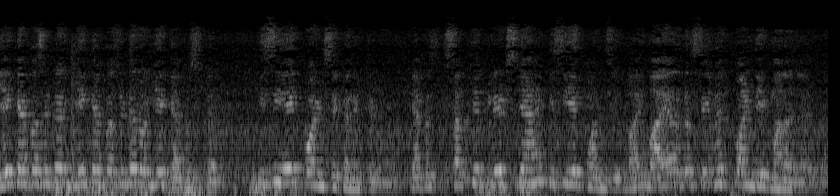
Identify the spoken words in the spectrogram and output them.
ये कैपेसिटर ये कैपेसिटर और ये कैपेसिटर किसी एक पॉइंट से कनेक्टेड है सबके प्लेट्स क्या है? किसी एक पॉइंट से। भाई वायर अगर सेम है तो पॉइंट एक माना जाएगा।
